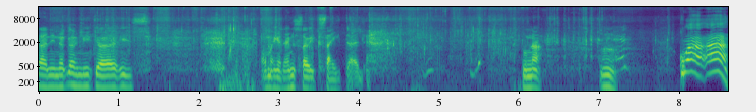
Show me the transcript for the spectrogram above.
rani na kami guys. Oh my god I'm so excited. Ito na mm. ah!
